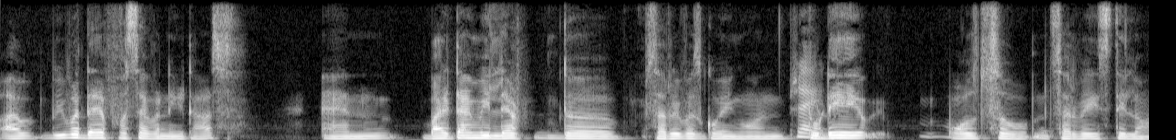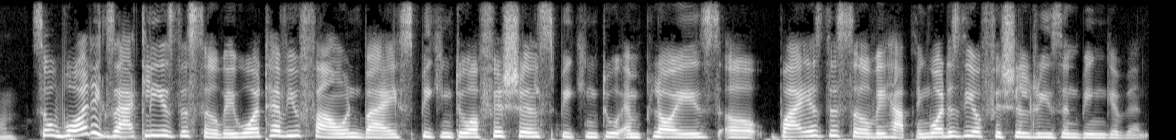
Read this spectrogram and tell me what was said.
I, we were there for seven eight hours, and by the time we left, the survey was going on. Right. Today, also survey is still on. So, what exactly is the survey? What have you found by speaking to officials, speaking to employees? Uh, why is the survey happening? What is the official reason being given?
